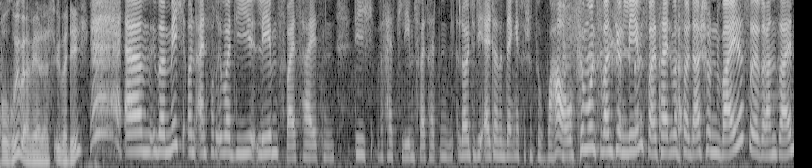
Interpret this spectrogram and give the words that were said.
Worüber wäre das? Über dich? Ähm, über mich und einfach über die Lebensweisheiten, die ich, was heißt Lebensweisheiten? Leute, die älter sind, denken jetzt bestimmt so, wow, 25 und Lebensweisheiten, was soll da schon weiß dran sein?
